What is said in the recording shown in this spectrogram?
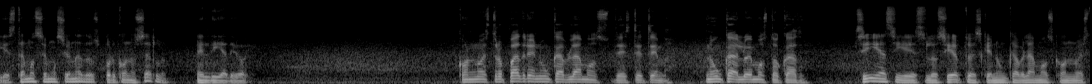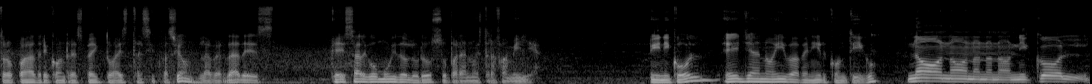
y estamos emocionados por conocerlo el día de hoy. Con nuestro padre nunca hablamos de este tema. Nunca lo hemos tocado. Sí, así es. Lo cierto es que nunca hablamos con nuestro padre con respecto a esta situación. La verdad es que es algo muy doloroso para nuestra familia. ¿Y Nicole? ¿Ella no iba a venir contigo? No, no, no, no, no. Nicole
